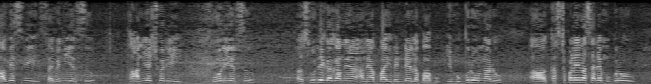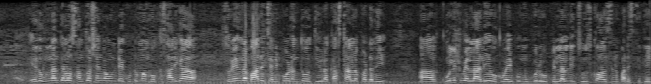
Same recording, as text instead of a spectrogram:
Kavyasri seven years Dhanyeswari four years Surya Gagan అనే అబ్బాయి రెండేళ్ళ బాబు. ఈ ముగ్గురు ఉన్నారు. కష్టపడైనా సరే ముగ్గురు ఏదో ఉన్నంతలో సంతోషంగా ఉండే కుటుంబం ఒక్కసారిగా సురేంద్ర భార్య చనిపోవడంతో తీవ్ర కష్టాల్లో పడ్డది. కూలికి వెళ్ళాలి ఒకవైపు ముగ్గురు పిల్లల్ని చూసుకోవాల్సిన పరిస్థితి.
